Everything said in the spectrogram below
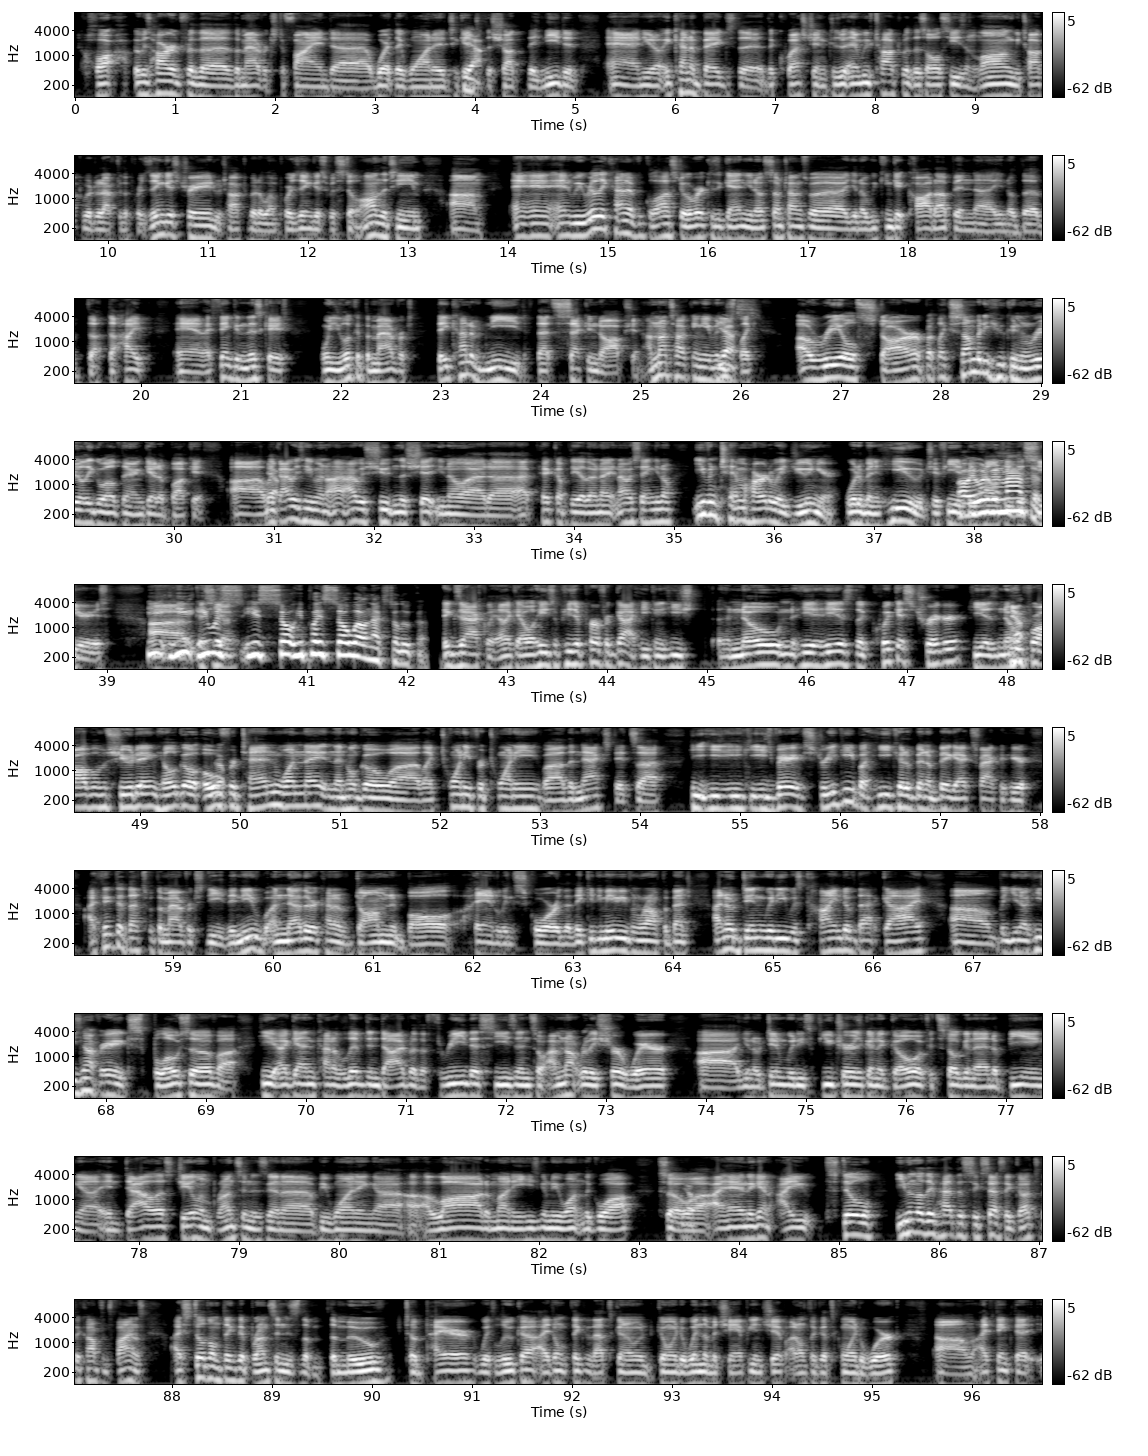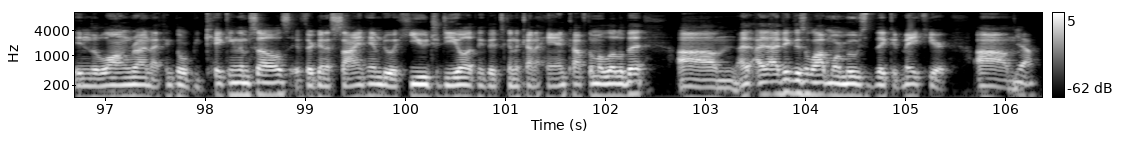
It was hard for the the Mavericks to find uh, what they wanted to get Yeah. to the shot that they needed, and you know it kind of begs the the question because and we've talked about this all season long. We talked about it after the Porzingis trade. We talked about it when Porzingis was still on the team. Um, and, and we really kind of glossed over because again, you know, sometimes uh, you know we can get caught up in uh, you know the, the the hype, and I think in this case, when you look at the Mavericks, they kind of need that second option. I'm not talking even Yes. just like a real star, but like somebody who can really go out there and get a bucket. Uh, like Yep. I was even I, I was shooting the shit, you know, at uh, at pickup the other night, and I was saying, you know, even Tim Hardaway Jr. would have been huge if he had Oh, been healthy been this series. He, Uh, he, he you was he's so he plays so well next to Luka. Exactly. Like, well, he's a, he's a perfect guy. He can he's uh, no he he is the quickest trigger. He has no Yep. problem shooting. He'll go 0 Yep. for 10 one night and then he'll go uh, like 20 for 20 uh, the next. It's uh he, he, he he's very streaky, but he could have been a big X factor here. I think that that's what the Mavericks need. They need another kind of dominant ball handling scorer that they could maybe even run off the bench. I know Dinwiddie was kind of that guy, um, but you know he's not very explosive. Uh, he again kind of lived and died by the three this season, so I'm not really sure where uh, you know Dinwiddie's future is going to go. If it's still going to end up being uh, in Dallas, Jalen Brunson is going to be wanting uh, a, a lot of money. He's going to be wanting the guap. So Yep. uh, I, and again, I still, even though they've had the success, they got to the conference finals. I still don't think that Brunson is the the move to pair with Luka. I don't think that that's going going to win them a championship. I don't think that's going to work. Um, I think that in the long run, I think they'll be kicking themselves if they're going to sign him to a huge deal. I think that's going to kind of handcuff them a little bit. Um, I, I- I think there's a lot more moves that they could make here. Um, Yeah.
